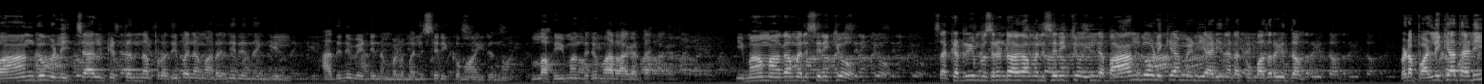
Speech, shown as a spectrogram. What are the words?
ബാങ്ക് വിളിച്ചാൽ കിട്ടുന്ന പ്രതിഫലം അറിഞ്ഞിരുന്നെങ്കിൽ അതിനു വേണ്ടി നമ്മൾ മത്സരിക്കുമായിരുന്നു. അള്ളാഹു ഈമാൻ തരുമാറാകട്ടെ ഇമാം ആകാൻ മത്സരിക്കോ സെക്രട്ടറിയും പ്രസിഡന്റും ആകാൻ മത്സരിക്കോ ഇല്ല ബാങ്ക് വിളിക്കാൻ വേണ്ടി അടി നടക്കും ബദർ യുദ്ധം. ഇവിടെ പള്ളിക്കകത്ത് അടി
